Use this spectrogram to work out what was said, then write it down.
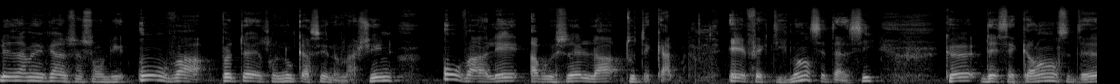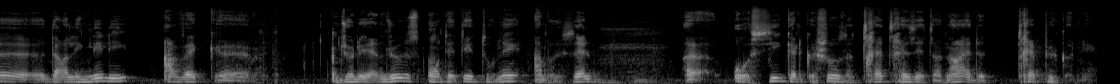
Les Américains se sont dit, on va peut-être nous casser nos machines, on va aller à Bruxelles, là, tout est calme. Et effectivement, c'est ainsi que des séquences de Darling Lily avec euh, Julie Andrews ont été tournées à Bruxelles. Euh, aussi quelque chose de très très étonnant et de très peu connu.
